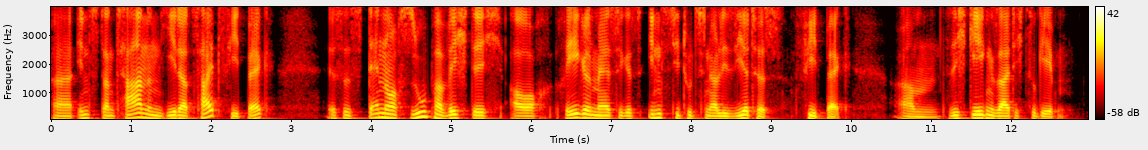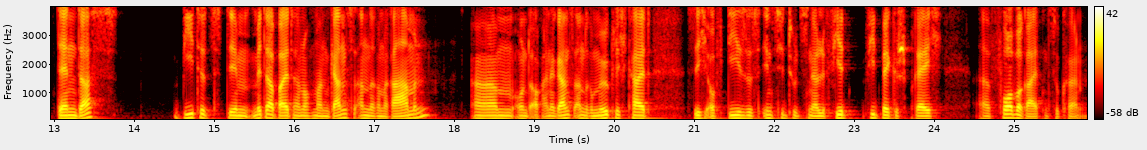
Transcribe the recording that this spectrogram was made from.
äh, instantanen jederzeit-Feedback ist es dennoch super wichtig, auch regelmäßiges institutionalisiertes Feedback ähm, sich gegenseitig zu geben. Denn das bietet dem Mitarbeiter nochmal einen ganz anderen Rahmen ähm, und auch eine ganz andere Möglichkeit, sich auf dieses institutionelle Feedbackgespräch äh, vorbereiten zu können.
